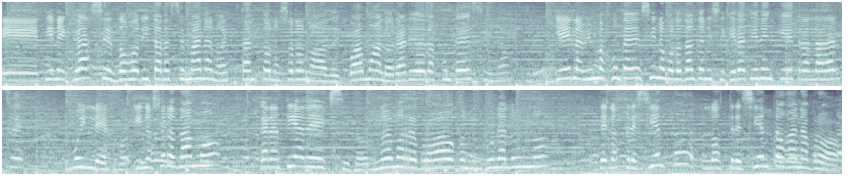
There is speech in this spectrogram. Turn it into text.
eh, tiene clases dos horitas a la semana, no es tanto, nosotros nos adecuamos al horario de la Junta de Vecinos y es la misma Junta de Vecinos, por lo tanto ni siquiera tienen que trasladarse muy lejos. Y nosotros damos garantía de éxito, no hemos reprobado con ningún alumno de los 300, los 300 han aprobado.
